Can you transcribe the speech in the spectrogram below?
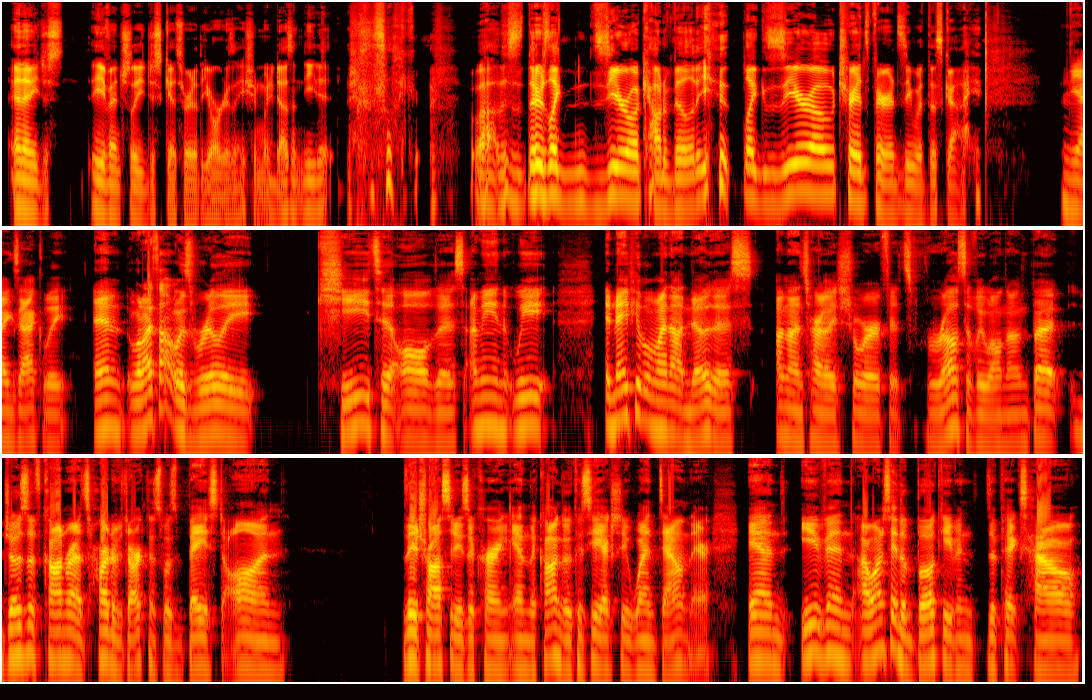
and then he just he eventually just gets rid of the organization when he doesn't need it. like, wow, this is there's like zero accountability, like zero transparency with this guy. Yeah, exactly. And what I thought was really key to all of this, I mean, we and many people might not know this. I'm not entirely sure if it's relatively well known, but Joseph Conrad's Heart of Darkness was based on the atrocities occurring in the Congo because he actually went down there. And even, I want to say the book even depicts how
